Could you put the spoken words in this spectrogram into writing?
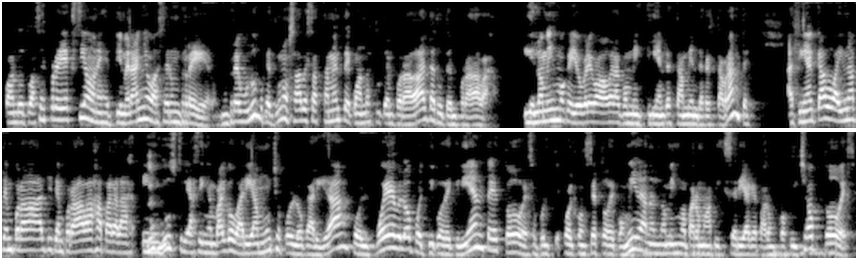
Cuando tú haces proyecciones, el primer año va a ser un reguero, un revolú, porque tú no sabes exactamente cuándo es tu temporada alta, tu temporada baja. Y es lo mismo que yo brego ahora con mis clientes también de restaurantes al fin y al cabo hay una temporada alta y temporada baja para las industrias, sin embargo varía mucho por localidad, por pueblo, por tipo de clientes, todo eso, por, por, concepto de comida, no es lo mismo para una pizzería que para un coffee shop, todo eso.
